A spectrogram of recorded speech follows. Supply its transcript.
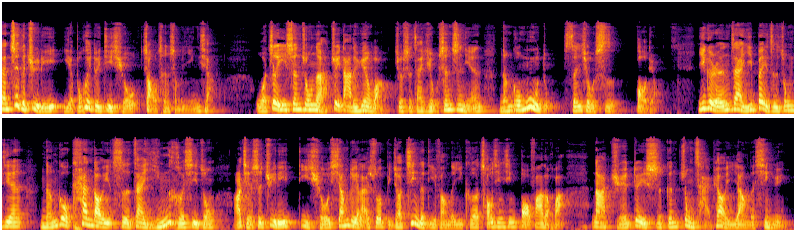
但这个距离也不会对地球造成什么影响。我这一生中呢，最大的愿望就是在有生之年能够目睹生锈四爆掉。一个人在一辈子中间能够看到一次在银河系中，而且是距离地球相对来说比较近的地方的一颗超新星爆发的话，那绝对是跟中彩票一样的幸运。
